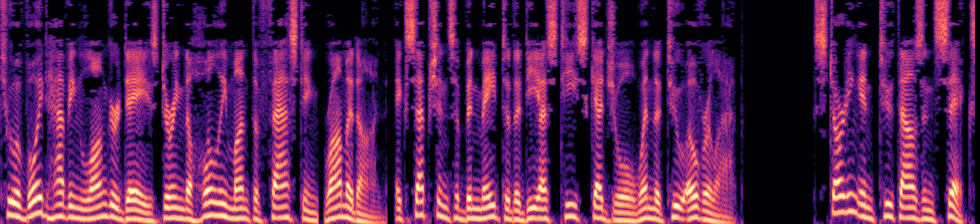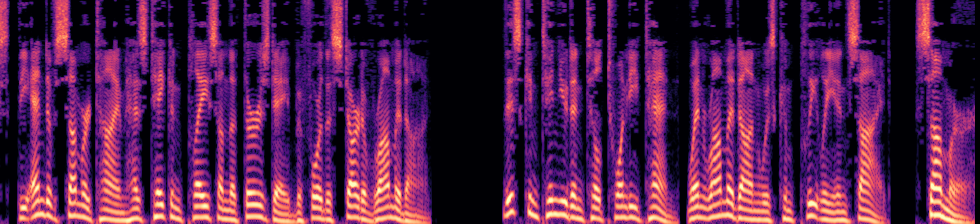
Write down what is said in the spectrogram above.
To avoid having longer days during the holy month of fasting, Ramadan, exceptions have been made to the DST schedule when the two overlap. Starting in 2006, the end of summer time has taken place on the Thursday before the start of Ramadan. This continued until 2010, when Ramadan was completely inside summer.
